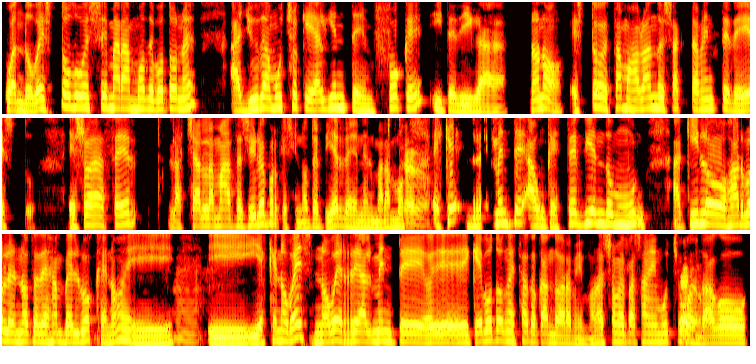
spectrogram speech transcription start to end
Cuando ves todo ese marasmo de botones, ayuda mucho que alguien te enfoque y te diga, no, no, esto estamos hablando exactamente de esto. Eso es hacer la charla más accesible porque si no te pierdes en el marasmo. Es que realmente, aunque estés viendo, aquí los árboles no te dejan ver el bosque, ¿no? Y, mm. y, es que no ves, no ves realmente qué botón está tocando ahora mismo. Eso me pasa a mí mucho cuando hago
